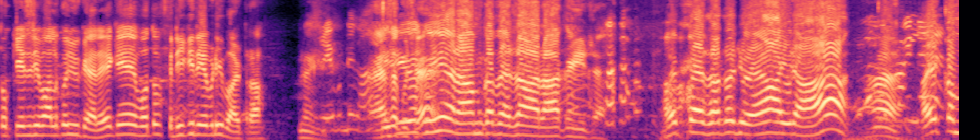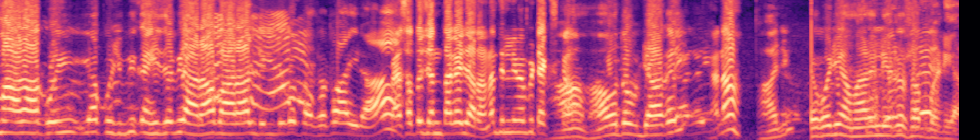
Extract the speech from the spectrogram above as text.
तो केजरीवाल को यू कह रहे हैं कि वो तो फ्री की रेवड़ी बांट रहा। नहीं। ऐसा कुछ है? कहीं आराम का पैसा आ रहा कहीं से। भाई पैसा तो जो है आ ही रहा। भाई कमा रहा कोई या कुछ भी कहीं से भी आ रहा बहरहाल दिल्ली को पैसा तो आ ही रहा। पैसा तो जनता का ही जा रहा है ना दिल्ली में भी टैक्स का? हाँ हाँ वो तो जा गई। है ना? हाँ जी। देखो जी हमारे लिए तो सब बढ़िया।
